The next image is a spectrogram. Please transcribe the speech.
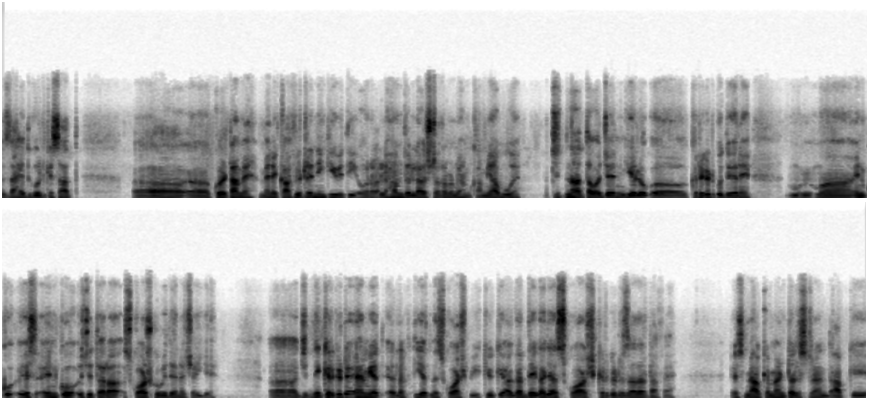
زاہد گل کے ساتھ۔ کوئٹہ میں میں نے کافی ٹریننگ کی ہوئی تھی اور الحمد للہ اس ٹورنامنٹ میں ہم کامیاب ہوئے۔ جتنا توجہ یہ لوگ کرکٹ کو دے رہے ہیں ان کو اس، ان کو اسی طرح اسکواش کو بھی دینا چاہیے۔ جتنی کرکٹ اہمیت رکھتی ہے اتنے اسکواش بھی۔ کیونکہ اگر دیکھا جائے اسکواش کرکٹ زیادہ ٹف ہے۔ اس میں آپ کے مینٹل اسٹرینتھ آپ کی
